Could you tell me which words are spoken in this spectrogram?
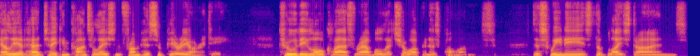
Eliot had taken consolation from his superiority to the low-class rabble that show up in his poems the Sweeneys, the Bleisteins,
